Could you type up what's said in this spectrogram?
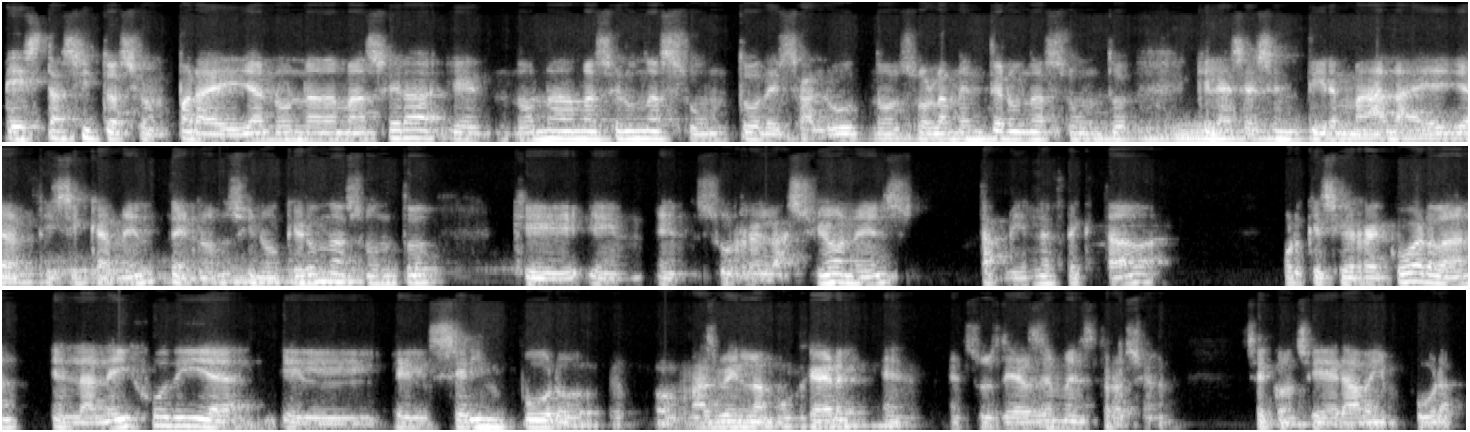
esta situación para ella no nada más era, eh, no nada más era un asunto de salud, no solamente era un asunto que le hacía sentir mal a ella físicamente, ¿no? sino que era un asunto que en, en sus relaciones también le afectaba. Porque si recuerdan, en la ley judía, el, ser impuro, o más bien la mujer en, sus días de menstruación, se consideraba impura.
